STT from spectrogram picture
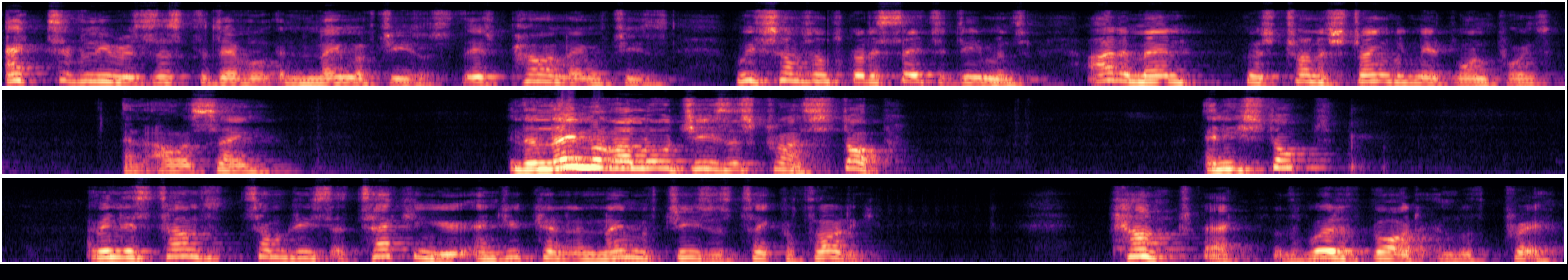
Actively resist the devil in the name of Jesus. There's power in the name of Jesus. We've sometimes got to say to demons, I had a man who was trying to strangle me at one point, and I was saying, In the name of our Lord Jesus Christ, stop. And he stopped. I mean, there's times that somebody's attacking you, and you can, in the name of Jesus, take authority. Counteract with the word of God and with prayer.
